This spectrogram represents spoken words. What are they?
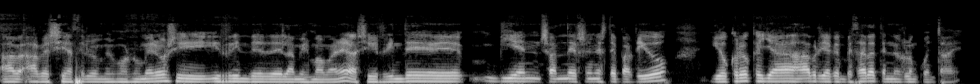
a, ver si hace los mismos números y, rinde de la misma manera. Si rinde bien Sanders en este partido, yo creo que ya habría que empezar a tenerlo en cuenta. ¿eh?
